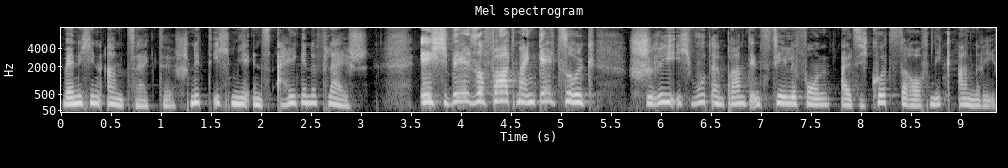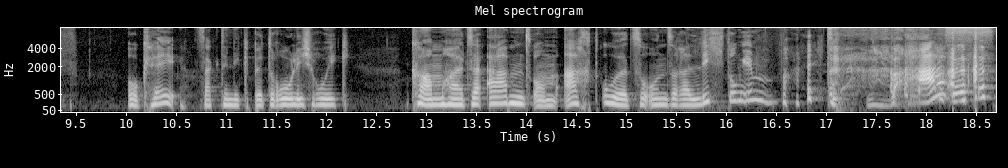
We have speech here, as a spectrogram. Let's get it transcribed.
Wenn ich ihn anzeigte, schnitt ich mir ins eigene Fleisch. Ich will sofort mein Geld zurück, schrie ich wutentbrannt ins Telefon, als ich kurz darauf Nick anrief. Okay, sagte Nick bedrohlich ruhig. Komm heute Abend um 8 Uhr zu unserer Lichtung im Wald. Was?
